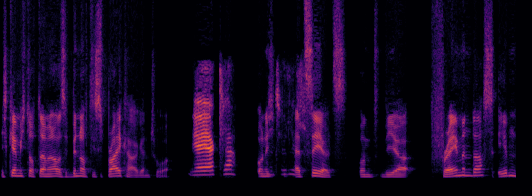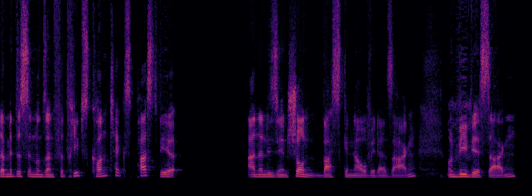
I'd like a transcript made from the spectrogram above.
Ich kenne mich doch damit aus. Ich bin doch die Spriker-Agentur. Ja, ja, klar. Und ich erzähle es. Und wir framen das eben, damit es in unseren Vertriebskontext passt. Wir analysieren schon, was genau wir da sagen und wie mhm. wir es sagen,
